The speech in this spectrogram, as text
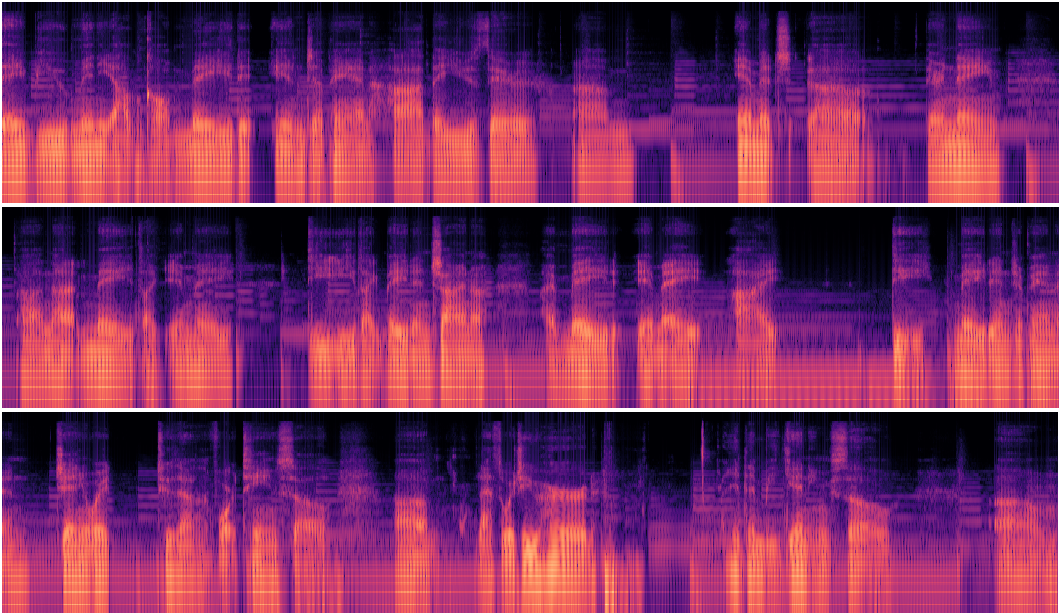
debut mini album called Made in Japan. Ha, they used their um, image, uh, their name, uh, not made, like M A D E, like made in China. I made M A I D, made in Japan in January 2014. So um, that's what you heard in the beginning. So, um,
